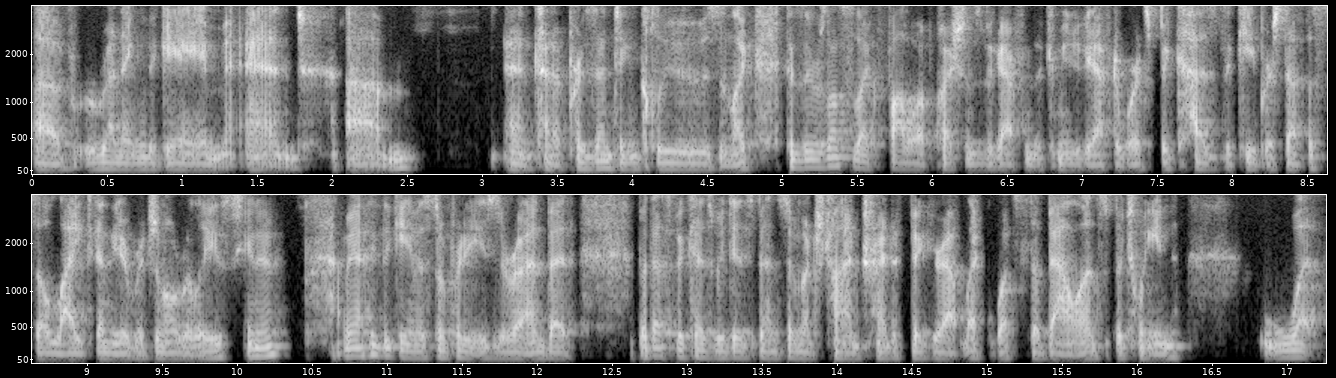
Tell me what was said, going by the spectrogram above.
of running the game and um, and kind of presenting clues and like because there was also like follow-up questions we got from the community afterwards because the keeper stuff is so light in the original release you know i mean i think the game is still pretty easy to run but but that's because we did spend so much time trying to figure out like what's the balance between what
